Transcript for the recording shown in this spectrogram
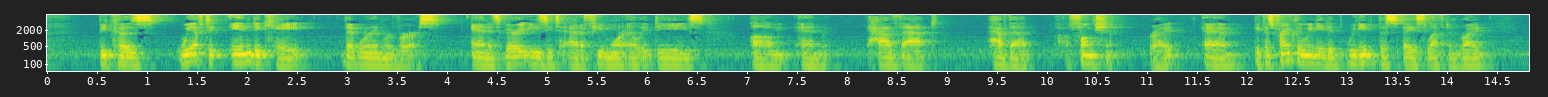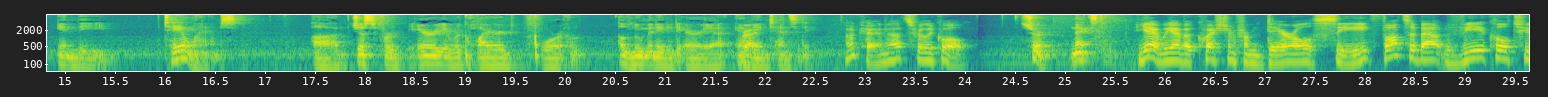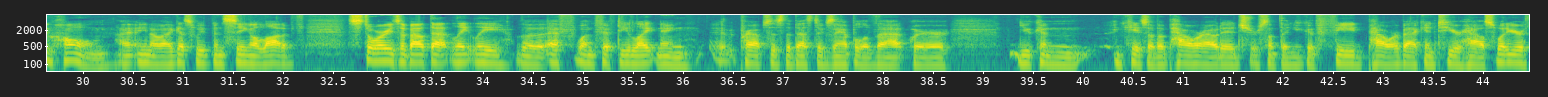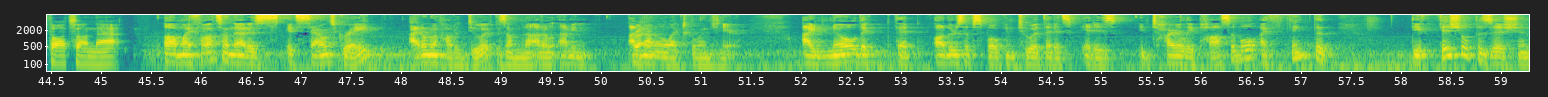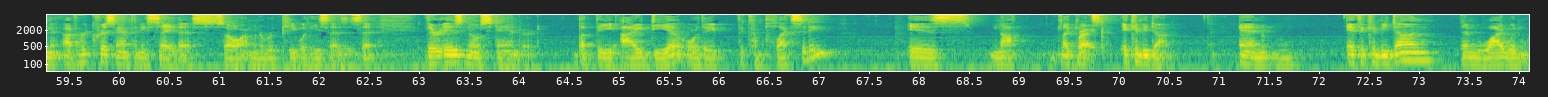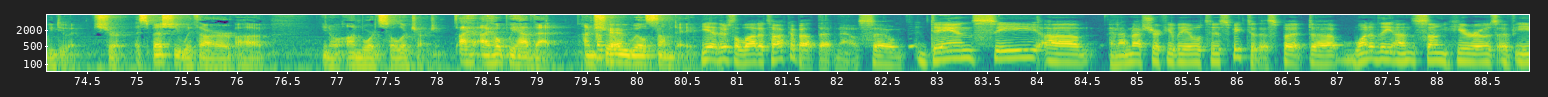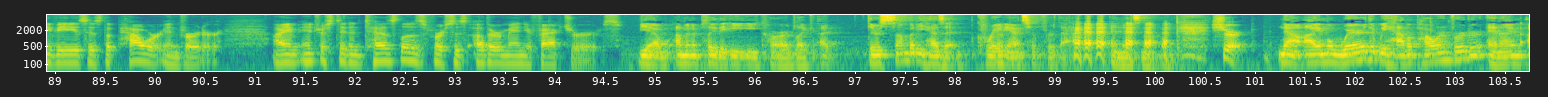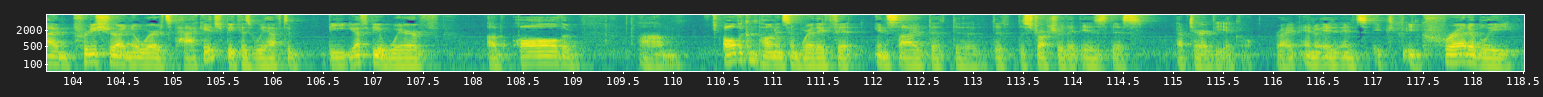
because we have to indicate that we're in reverse. And it's very easy to add a few more LEDs um, and have that have that uh, function, right? And because frankly, we needed we needed the space left and right in the tail lamps, uh, just for area required for illuminated area and right. the intensity. Okay, that's really cool. Sure. Next. Yeah, we have a question from Daryl C. Thoughts about vehicle to home? I, you know, I guess we've been seeing a lot of stories about that lately. The F 150 Lightning uh, perhaps is the best example of that, where you can, in case of a power outage or something, you could feed power back into your house. What are your thoughts on that? Uh, my thoughts on that is it sounds great. I don't know how to do it because I'm not. A, I mean, I'm right. not an electrical engineer. I know that that others have spoken to it that it's it is entirely possible. I think that the official position I've heard Chris Anthony say this, so I'm going to repeat what he says is that there is no standard, but the idea or the the complexity is not like right. it can be done, and if it can be done, then why wouldn't we do it? Sure, especially with our uh, you know onboard solar charging. I, I hope we have that I'm okay. sure we will someday. Yeah, there's a lot of talk about that now. So, Dan C., um, and I'm not sure if you'll be able to speak to this, but uh, one of the unsung heroes of EVs is the power inverter. I am interested in Teslas versus other manufacturers. Yeah, I'm going to play the EE card. Like, I, there's somebody has a great okay. answer for that, and that's not me. Sure. Now, I am aware that we have a power inverter, and I'm, I'm pretty sure I know where it's packaged because we have to be you have to be aware of of all the um, all the components and where they fit inside the, the, the, the structure that is this Aptera vehicle, right? And, it, and it's incredibly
